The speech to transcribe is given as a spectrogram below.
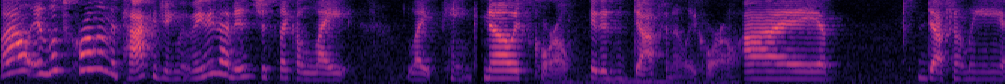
well, it looked coral in the packaging, but maybe that is just like a light, light pink. No, it's coral. It is definitely coral. I definitely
